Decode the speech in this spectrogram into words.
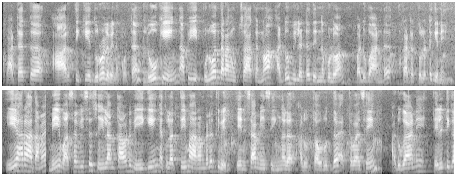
රටක ආර්ථිකය දුර්වල වෙනකොට ලෝකයෙන් අපි පුළුවන් තරම් උත්සාහ කරනවා අඩු මිලට දෙන්න පුළුවන් බඩු භාණ්ඩ රට තුළට ගෙනෙන්න. ඒ හරහා තමයි මේ වසවිස ශ්‍රී ලංකාවට වේගයෙන් ඇතුළත් වීම ආරම්භ වෙලා තිබෙන්නේ. ඒ නිසා මේ සිංහල අලුත් අවුරුද්ද ඇත්ත වශයෙන් අඩු ගානේ තෙල් ටික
